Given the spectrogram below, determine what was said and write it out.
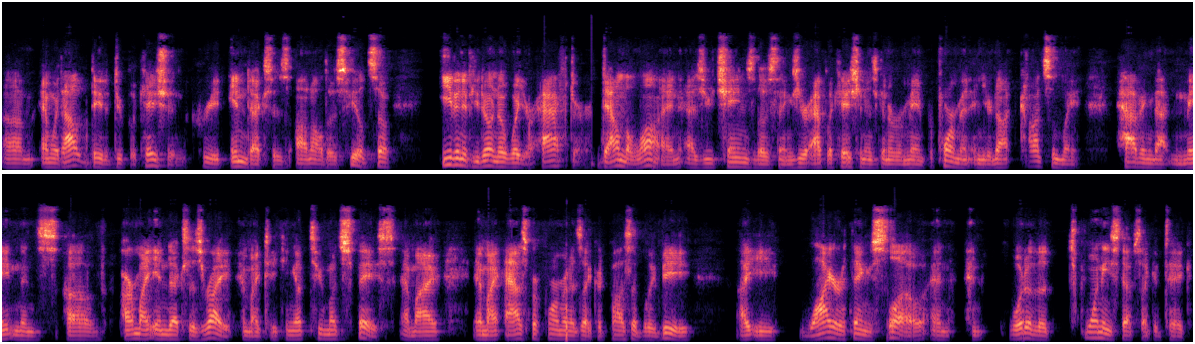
um, and without data duplication create indexes on all those fields. So even if you don't know what you're after, down the line, as you change those things, your application is going to remain performant and you're not constantly having that maintenance of are my indexes right? Am I taking up too much space? Am I am I as performant as I could possibly be? i.e., why are things slow and and what are the 20 steps I could take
